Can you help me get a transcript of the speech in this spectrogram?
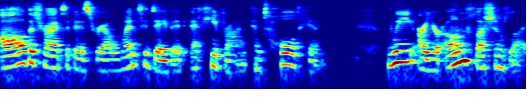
all the tribes of Israel went to David at Hebron and told him, we are your own flesh and blood.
